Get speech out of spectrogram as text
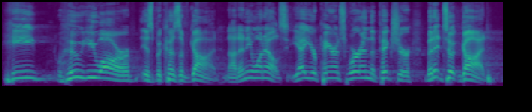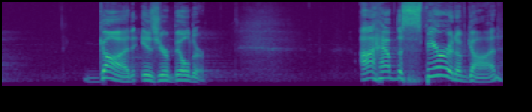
He, who you are, is because of God, not anyone else. Yeah, your parents were in the picture, but it took God. God is your builder. I have the Spirit of God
